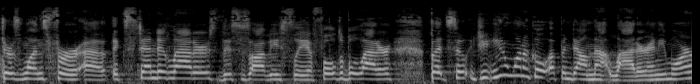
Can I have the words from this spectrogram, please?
There's ones for uh, extended ladders. This is obviously a foldable ladder. But so you don't want to go up and down that ladder anymore.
